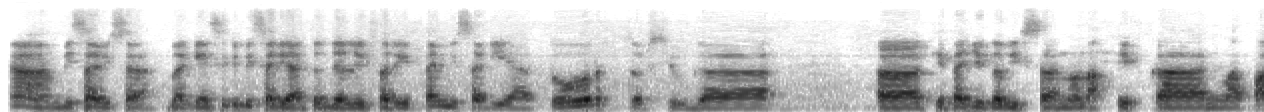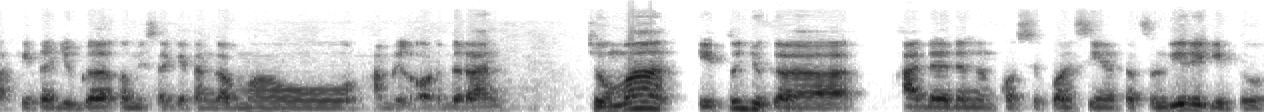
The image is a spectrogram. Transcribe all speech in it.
nah bisa bisa. Bagian situ bisa diatur delivery time bisa diatur, terus juga uh, kita juga bisa nonaktifkan lapak kita juga kalau misalnya kita nggak mau ambil orderan. Cuma itu juga ada dengan konsekuensinya tersendiri gitu.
